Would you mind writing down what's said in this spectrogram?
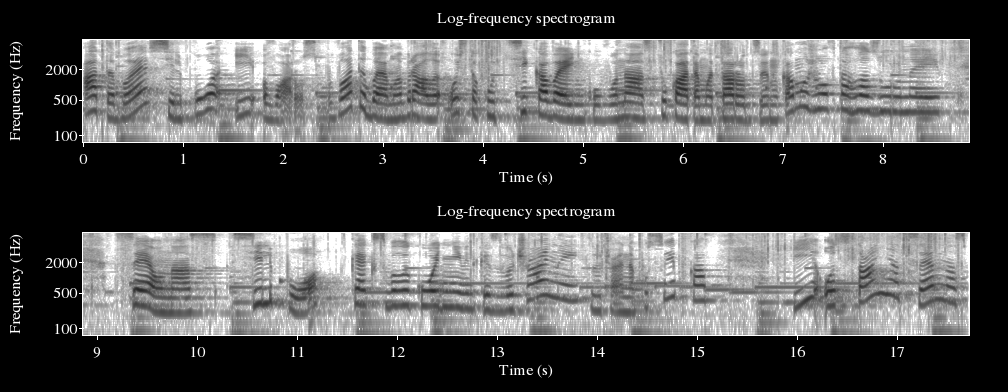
АТБ, Сільпо і Варус. В АТБ ми брали ось таку цікавеньку, вона з цукатами та родзинками, жовта глазур у неї. Це у нас сільпо, кекс великодній, він такий звичайний, звичайна посипка. І остання це в нас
